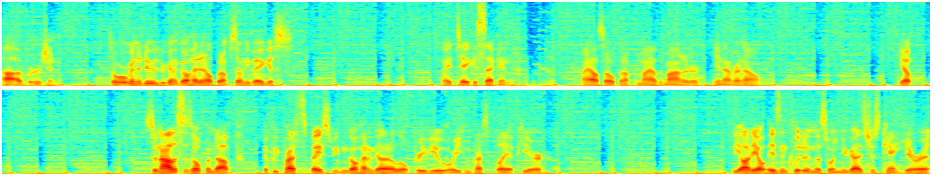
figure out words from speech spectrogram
uh, version. So what we're going to do is we're going to go ahead and open up Sony Vegas. Might take a second. Might also open up in my other monitor. You never know. Yep, so now this is opened up. If we press space, we can go ahead and get a little preview, or you can press play up here. The audio is included in this one, you guys just can't hear it.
